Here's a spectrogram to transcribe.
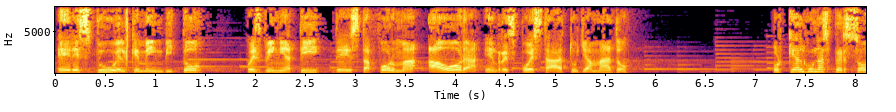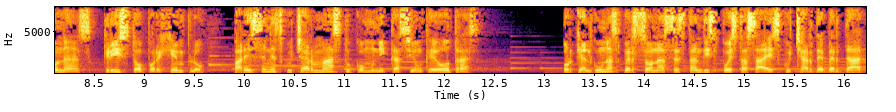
eres tú el que me invitó, pues vine a ti de esta forma ahora en respuesta a tu llamado. ¿Por qué algunas personas, Cristo por ejemplo, parecen escuchar más tu comunicación que otras. Porque algunas personas están dispuestas a escuchar de verdad,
